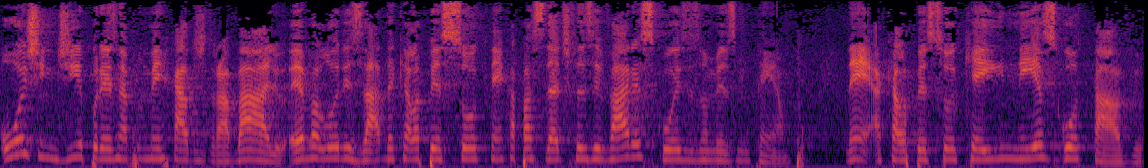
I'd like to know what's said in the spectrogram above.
hoje em dia, por exemplo, no mercado de trabalho, é valorizada aquela pessoa que tem a capacidade de fazer várias coisas ao mesmo tempo. Né? Aquela pessoa que é inesgotável.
